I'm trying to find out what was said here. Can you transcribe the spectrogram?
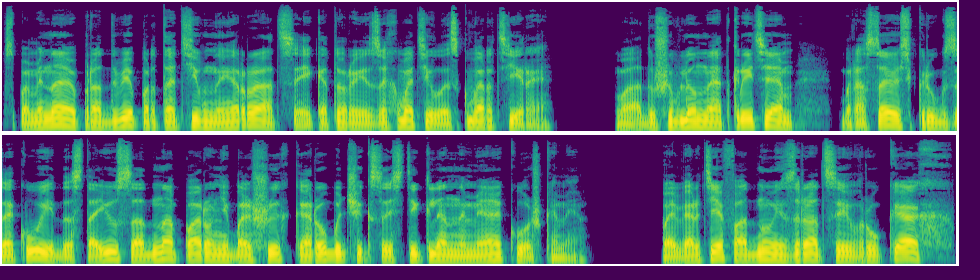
вспоминаю про две портативные рации, которые захватил из квартиры. Воодушевленный открытием, бросаюсь к рюкзаку и достаю со дна пару небольших коробочек со стеклянными окошками. Повертев одну из раций в руках,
